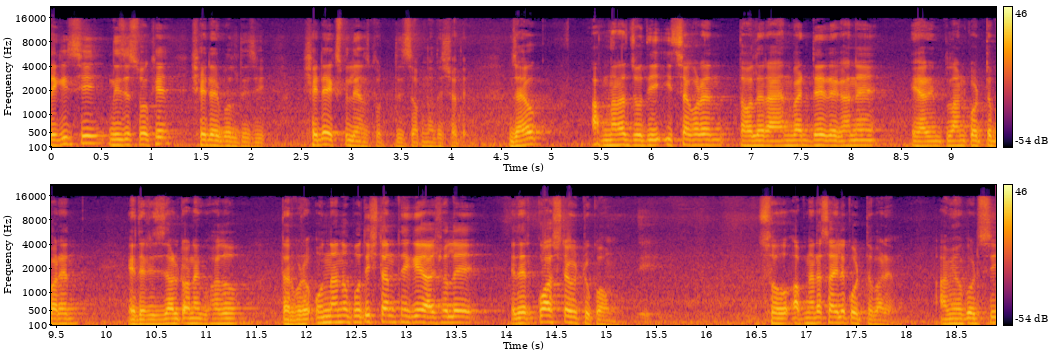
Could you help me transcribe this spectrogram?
দেখেছি নিজের চোখে সেটাই বলতেছি। সেটা এক্সপিরিয়েন্স করতেছি আপনাদের সাথে। যাই হোক আপনারা যদি ইচ্ছা করেন তাহলে রায়ান ভাইদের এখানে হেয়ার ইমপ্লান্ট করতে পারেন। এদের রেজাল্ট অনেক ভালো। তারপরে অন্যান্য প্রতিষ্ঠান থেকে আসলে এদের কস্টটাও একটু কম। সো আপনারা চাইলে করতে পারেন। আমিও করছি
